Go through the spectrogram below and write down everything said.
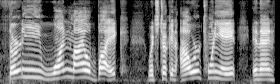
31 mile bike, which took an hour 28, and then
